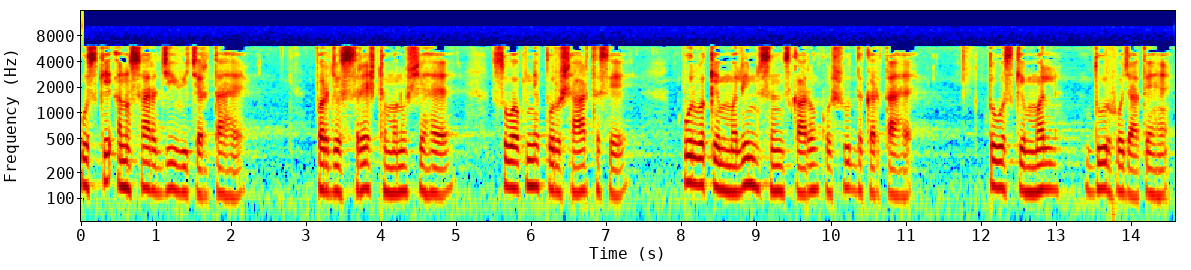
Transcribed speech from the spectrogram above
उसके अनुसार जीव विचरता है। पर जो श्रेष्ठ मनुष्य है, सो अपने पुरुषार्थ से पूर्व के मलिन संस्कारों को शुद्ध करता है तो उसके मल दूर हो जाते हैं।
